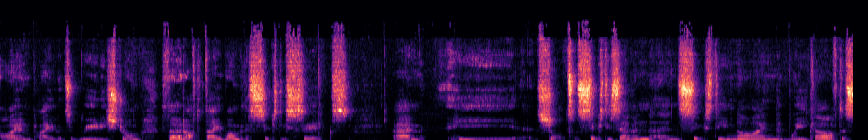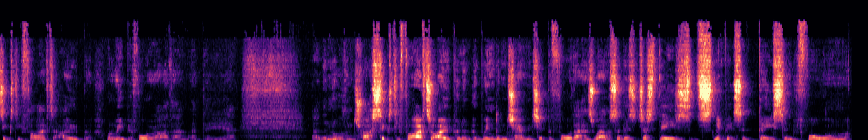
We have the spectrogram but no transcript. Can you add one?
iron play looks really strong. Third after day one with a sixty six. Um, he shot 67 and 69 the week after 65 to open or the week before rather at the uh, at the Northern Trust 65 to open at the Wyndham Championship before that as well so there's just these snippets of decent form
